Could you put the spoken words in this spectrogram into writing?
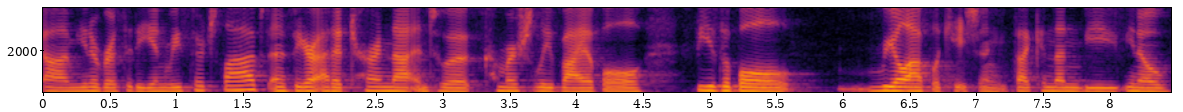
um, university and research labs and figure out how to turn that into a commercially viable, feasible, real application that can then be, you know,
